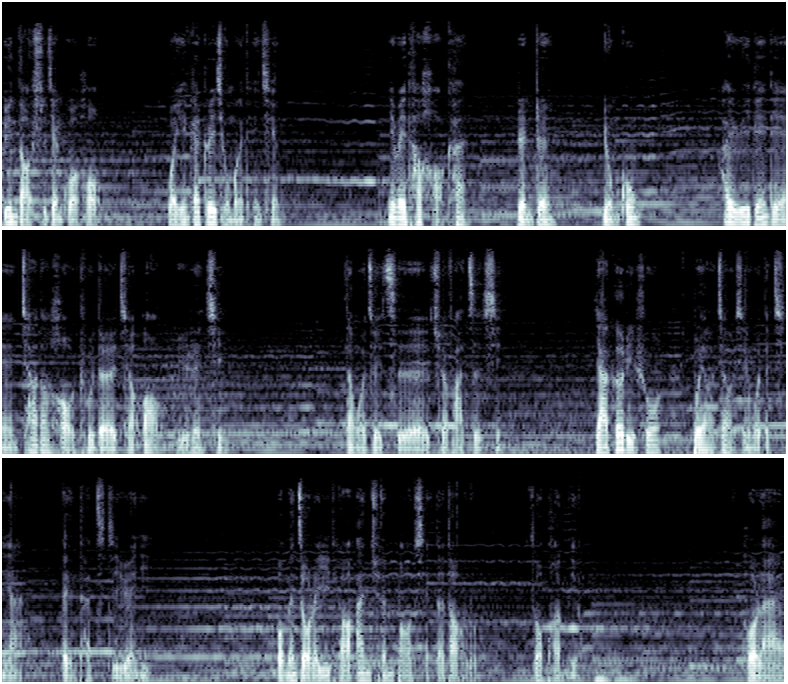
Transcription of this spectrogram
晕倒事件过后，我应该追求孟天青，因为他好看、认真、用功。还有一点点恰到好处的骄傲与任性，但我对此缺乏自信。雅歌里说：“不要叫醒我的亲爱，等他自己愿意。”我们走了一条安全保险的道路，做朋友。后来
